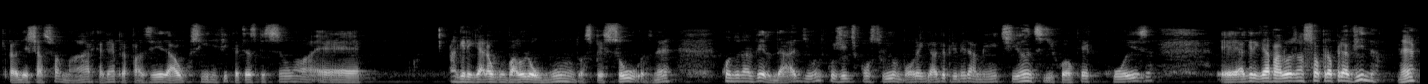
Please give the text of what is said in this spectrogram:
que para deixar sua marca, né, para fazer algo significativo, as pessoas é, agregar algum valor ao mundo, às pessoas, né? Quando na verdade o único jeito de construir um bom legado é primeiramente, antes de qualquer coisa, é agregar valor na sua própria vida, né?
